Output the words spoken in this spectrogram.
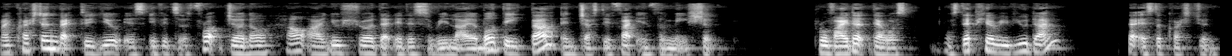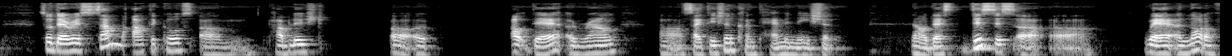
my question back to you is if it's a fraud journal, how are you sure that it is reliable data and justified information? Provided there was, was there peer review done? That is the question. So there is some articles um, published uh, uh out there around uh, citation contamination. Now, there's, this is a, a where a lot of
